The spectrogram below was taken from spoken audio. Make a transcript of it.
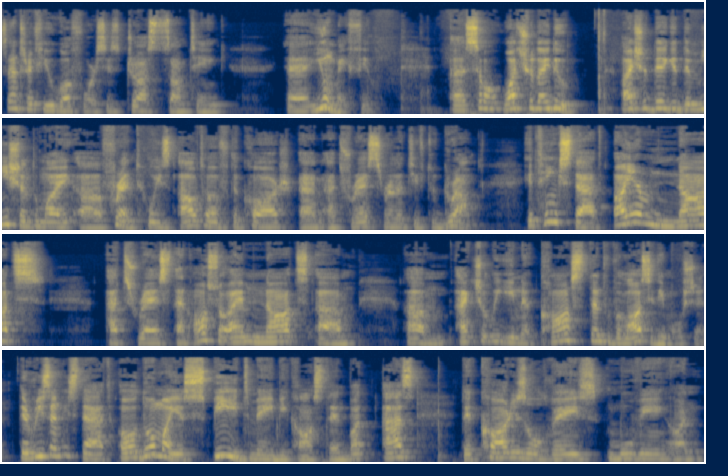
centrifugal force is just something uh, you may feel. Uh, so what should I do? I should take a mission to my uh, friend who is out of the car and at rest relative to ground. He thinks that I am not at rest and also I am not um, um, actually in a constant velocity motion. The reason is that although my speed may be constant, but as the car is always moving on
